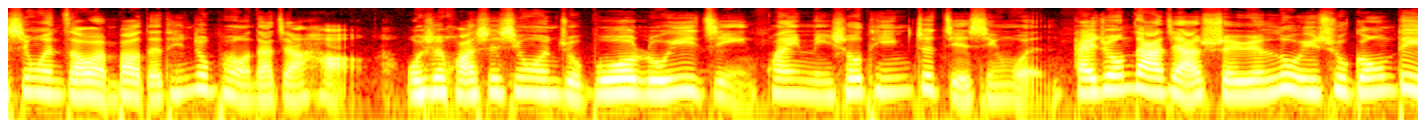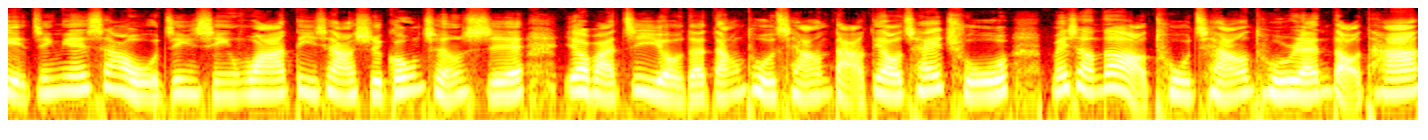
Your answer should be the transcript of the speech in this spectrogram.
新闻早晚报的听众朋友，大家好，我是华视新闻主播卢艺锦，欢迎您收听这节新闻。台中大甲水源路一处工地今天下午进行挖地下室工程时，要把既有的挡土墙打掉拆除，没想到土墙突然倒塌，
